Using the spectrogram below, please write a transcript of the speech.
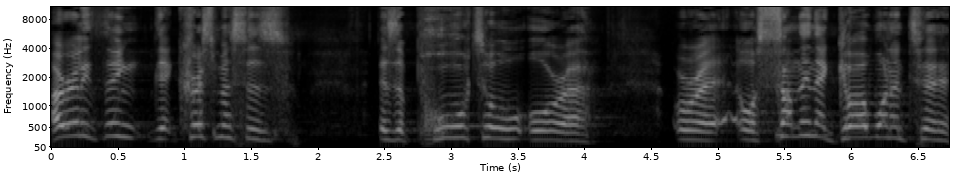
I really think that Christmas is, is a portal or, a, or, a, or something that God wanted to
